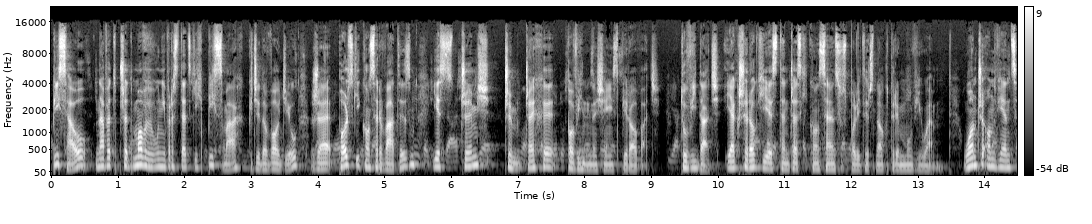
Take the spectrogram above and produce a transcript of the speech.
Pisał nawet przedmowy w uniwersyteckich pismach, gdzie dowodził, że polski konserwatyzm jest czymś, czym Czechy powinny się inspirować. Tu widać, jak szeroki jest ten czeski konsensus polityczny, o którym mówiłem. Łączy on więc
